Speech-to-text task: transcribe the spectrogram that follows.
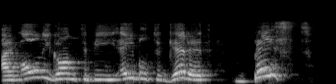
I'm only going to be able to get it based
